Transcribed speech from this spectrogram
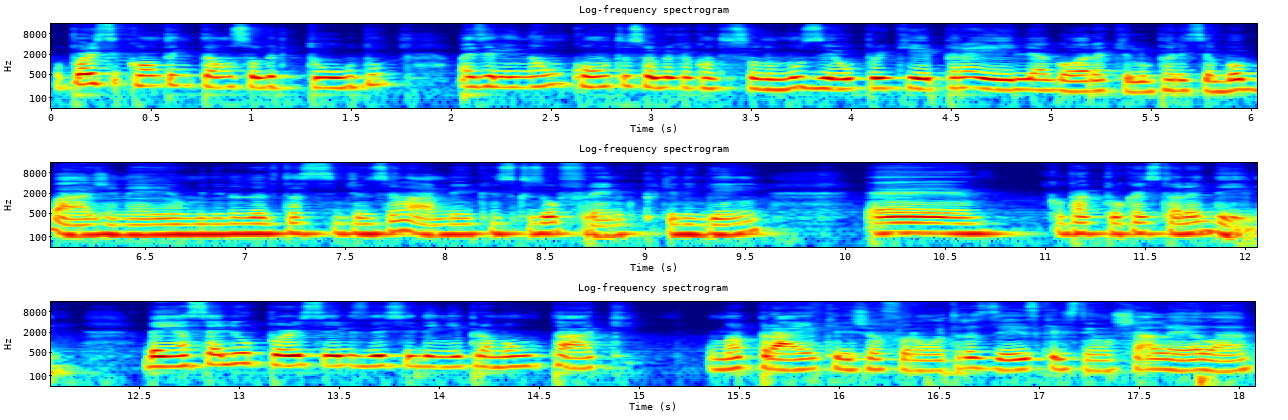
O Percy conta então sobre tudo, mas ele não conta sobre o que aconteceu no museu, porque para ele agora aquilo parecia bobagem, né? E o menino deve estar tá se sentindo, sei lá, meio que um esquizofrênico, porque ninguém é, compactou com a história dele. Bem, a Sally e o Percy, eles decidem ir para Montauk, uma praia que eles já foram outras vezes, que eles têm um chalé lá.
